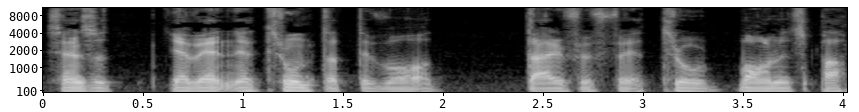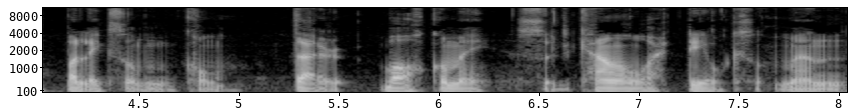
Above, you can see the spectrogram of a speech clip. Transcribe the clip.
sen så, jag, vet, jag tror inte att det var därför, för jag tror barnets pappa liksom kom där bakom mig. Så det kan ha varit det också, men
